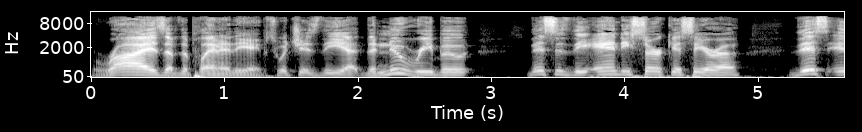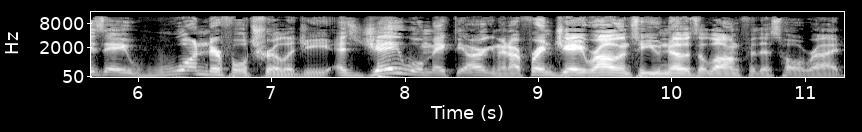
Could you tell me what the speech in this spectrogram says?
Rise of the Planet of the Apes, which is the uh, the new reboot. This is the Andy Serkis era. This is a wonderful trilogy. As Jay will make the argument, our friend Jay Rollins, who you know is along for this whole ride,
